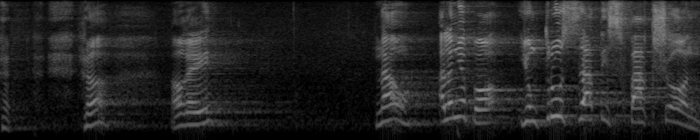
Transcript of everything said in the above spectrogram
no? Okay? Now, alam niyo po, yung true satisfaction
